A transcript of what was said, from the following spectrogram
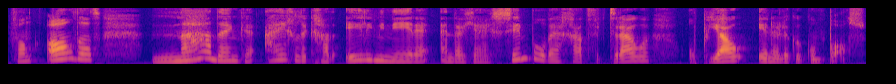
van al dat nadenken eigenlijk gaat elimineren en dat jij simpelweg gaat vertrouwen op jouw innerlijke kompas.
